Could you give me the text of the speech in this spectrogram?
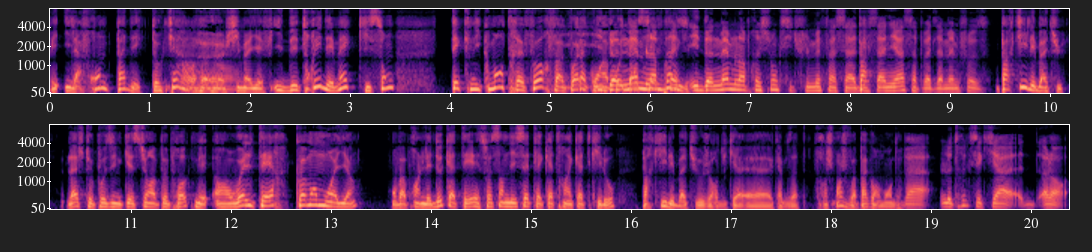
Mais il affronte pas des tocards, euh, non. Chimaev. Il détruit des mecs qui sont techniquement très forts, enfin voilà, un donne même l'impression- il donne même l'impression que si tu le mets face à Par- Adesanya, ça peut être la même chose. Par qui il est battu? Là, je te pose une question un peu proc, mais en welter comme en moyen, on va prendre les deux KT, les 77, les 84 kilos. Par qui il est battu aujourd'hui, euh, Kamzat? Franchement, je vois pas grand monde. Bah, le truc, c'est qu'il y a. Alors,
